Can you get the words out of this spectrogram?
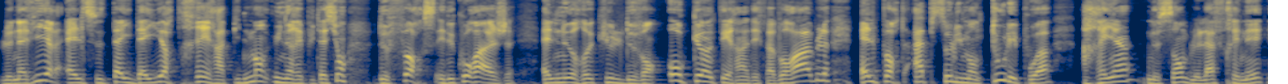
le navire, elle se taille d'ailleurs très rapidement une réputation de force et de courage. Elle ne recule devant aucun terrain défavorable, elle porte absolument tous les poids, rien ne semble la freiner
